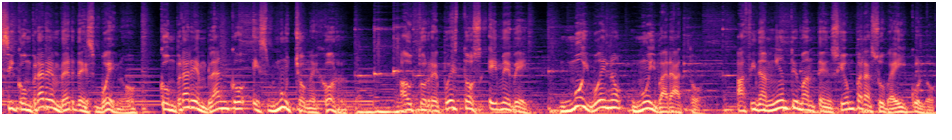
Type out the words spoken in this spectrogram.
Si comprar en verde es bueno, comprar en blanco es mucho mejor. Autorepuestos MB, muy bueno, muy barato. Afinamiento y mantención para su vehículo.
